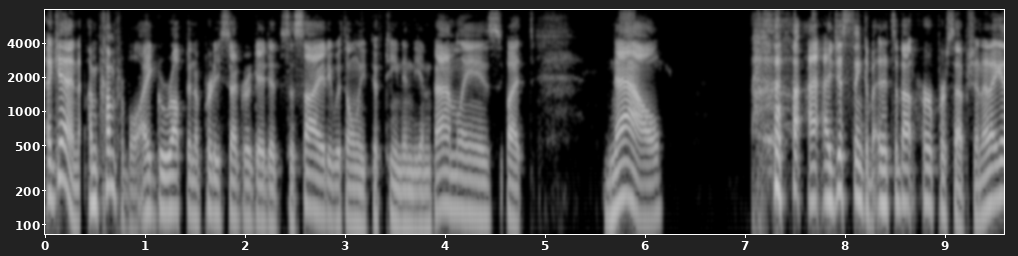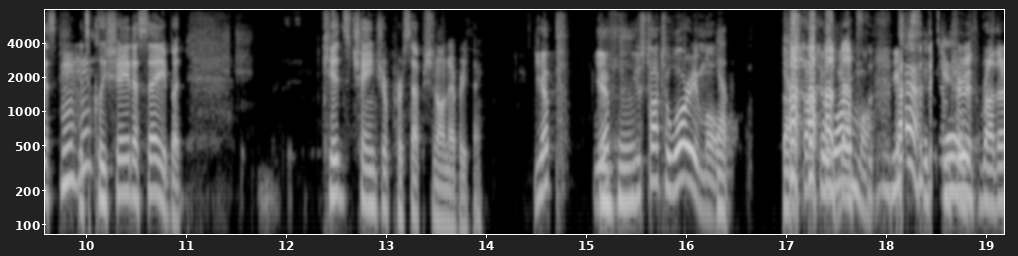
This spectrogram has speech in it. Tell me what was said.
Again, I'm comfortable. I grew up in a pretty segregated society with only 15 Indian families, but now I, I, just think about it. It's about her perception. And I guess mm-hmm. it's cliche to say, but kids change your perception on everything. Yep. Yep. Mm-hmm. You start to worry more. Yep. Yeah. start to worry more. Yeah. the truth, brother.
